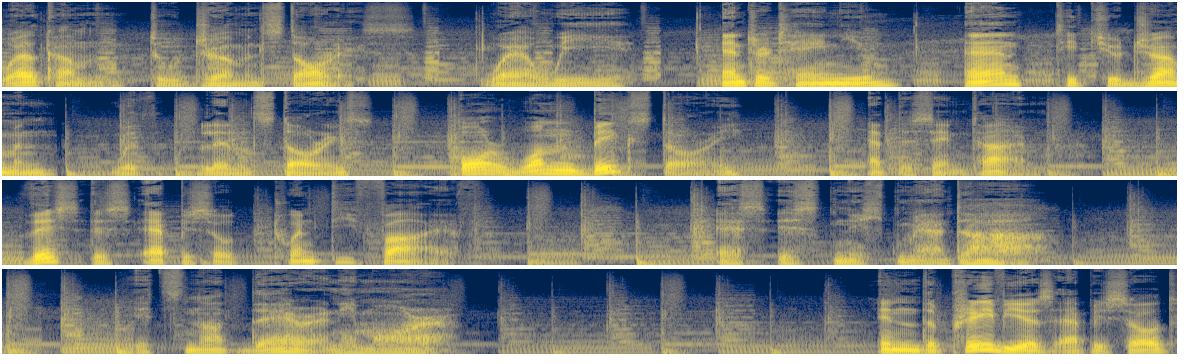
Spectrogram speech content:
Welcome to German Stories, where we entertain you and teach you German with little stories or one big story at the same time. This is episode 25. Es ist nicht mehr da. It's not there anymore. In the previous episode,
